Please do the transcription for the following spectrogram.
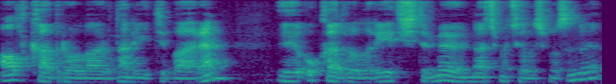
alt kadrolardan itibaren e, o kadroları yetiştirme ve önünü açma çalışmasını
